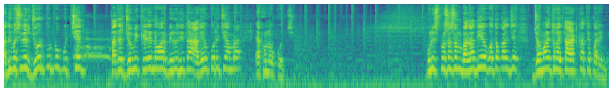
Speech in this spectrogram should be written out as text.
আদিবাসীদের জোরপূর্বক উচ্ছেদ, তাদের জমি কেড়ে নেওয়ার বিরোধিতা আগেও করেছি আমরা এখনও করছি। পুলিশ প্রশাসন বাধা দিয়েও গতকাল যে জমায়েত হয় তা আটকাতে পারেনি।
